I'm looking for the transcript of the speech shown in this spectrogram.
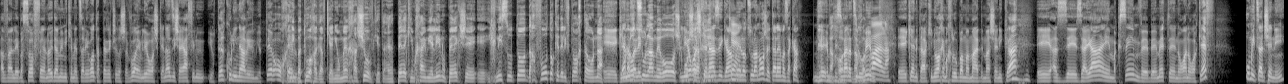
אבל אה, בסוף, אה, אני לא יודע מי מכם יצא לראות, הפרק של השבוע עם ליאור אשכנזי, שהיה אפילו יותר קולינרי, עם יותר אוכל. אני בטוח, אגב, כי אני אומר לך שוב, כי הפרק עם חיים ילין הוא פרק שהכניסו אותו, דחפו אותו כדי לפתוח את העונה. אה, כן, הוא אבל לא צולם מראש, כמו ליאור שאחרים... אשכנזי גם כן. אה, לא צולם מראש, הייתה להם אזעקה. נכון, בזמן הצילומים. וואלה. כן, את הקינוח הם אכלו בממ"ד, מה שנקרא. אז זה היה מקסים ובאמת אה, נורא נורא כיף. ומצד שני,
